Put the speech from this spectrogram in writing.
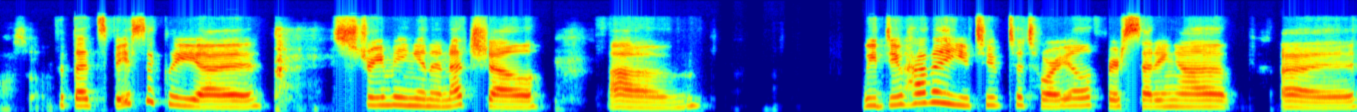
awesome. But that's basically uh streaming in a nutshell. Um we do have a YouTube tutorial for setting up uh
